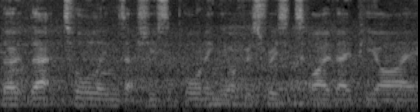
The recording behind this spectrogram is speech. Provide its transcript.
th- that tooling is actually supporting the Office 365 API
